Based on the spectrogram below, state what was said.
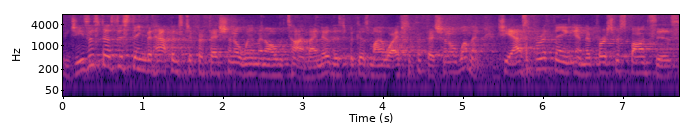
And Jesus does this thing that happens to professional women all the time. I know this because my wife's a professional woman. She asks for a thing, and the first response is,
